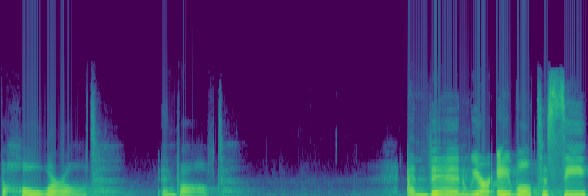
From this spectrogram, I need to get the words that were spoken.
the whole world involved. And then we are able to see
